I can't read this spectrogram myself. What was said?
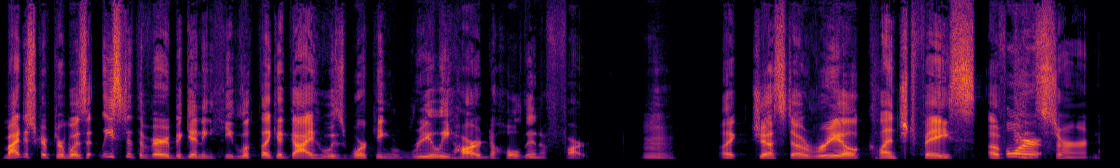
My descriptor was at least at the very beginning, he looked like a guy who was working really hard to hold in a fart. Mm. Like just a real clenched face of Or- concern.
